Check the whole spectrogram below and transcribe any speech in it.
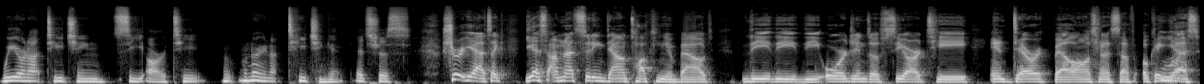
we are not teaching CRT. Well, no, you're not teaching it. It's just Sure, yeah, it's like yes, I'm not sitting down talking about the the the origins of CRT and Derrick Bell and all this kind of stuff. Okay, yes,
